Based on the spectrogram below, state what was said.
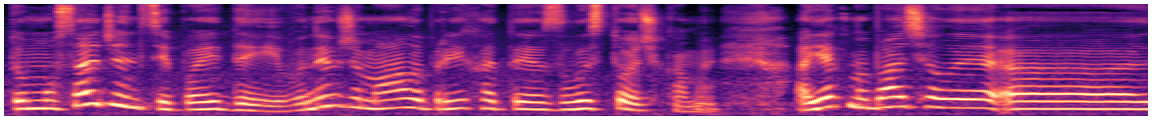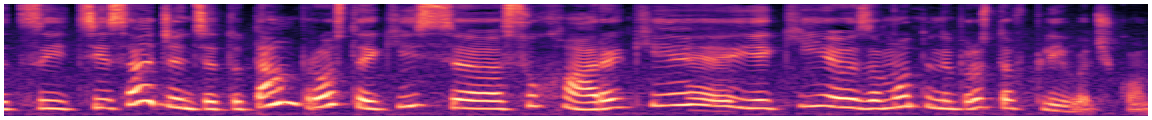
Тому саджанці, по ідеї, вони вже мали приїхати з листочками. А як ми бачили е, ці, ці саджанці, то там просто якісь сухарики, які замотані просто в плівочку.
